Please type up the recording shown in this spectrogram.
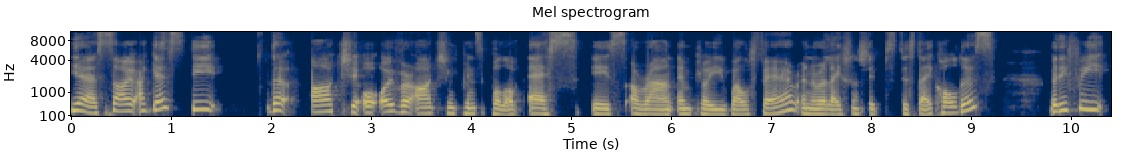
Yeah, so I guess the the arching or overarching principle of S is around employee welfare and relationships to stakeholders. But if we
